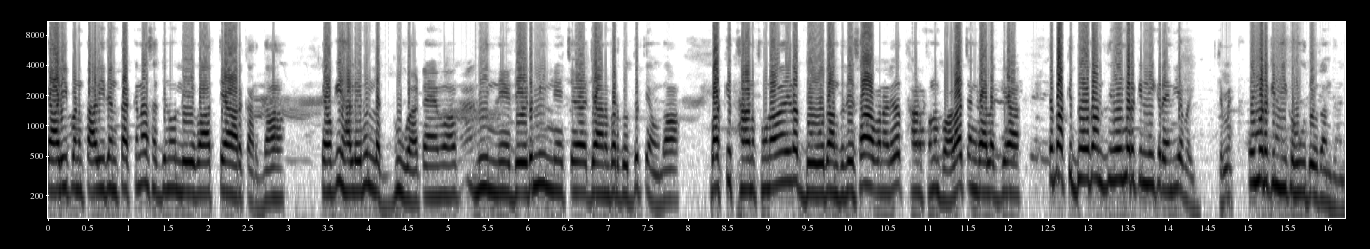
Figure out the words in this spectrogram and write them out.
40 45 ਦਿਨ ਤੱਕ ਨਾ ਸੱਜਣੋ ਲੇਵਾ ਤਿਆਰ ਕਰਦਾ। ਕਿਉਂਕਿ ਹਲੇ ਨੂੰ ਲੱਗੂਗਾ ਟਾਈਮ ਮਹੀਨੇ, ਡੇਢ ਮਹੀਨੇ ਚ ਜਾਨਵਰ ਦੁੱਧ ਤੇ ਆਉਂਦਾ ਬਾਕੀ ਥਣ ਥੁਣਾ ਨਾ, ਜਿਹੜਾ ਦੋ ਦੰਦ ਦੇ ਹਿਸਾਬ ਨਾਲ ਇਹਦਾ ਥਣ ਥੁਣ ਬਾਹਲਾ ਚੰਗਾ ਲੱਗਿਆ। ਤੇ ਬਾਕੀ ਦੋ ਦੰਦ ਦੀ ਉਮਰ ਕਿੰਨੀ ਕੁ ਰਹਿੰਦੀ ਆ ਬਾਈ? ਕਿਵੇਂ? ਉਮਰ ਕਿੰਨੀ ਕੁ ਹੋਊ ਦੋ ਦੰਦ ਦੀ?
